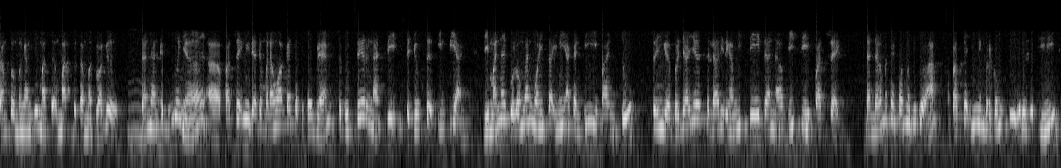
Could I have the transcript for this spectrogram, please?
tanpa mengganggu masa emas bersama keluarga. Hmm. Dan yang keduanya, uh, pasien ini dia ada menawarkan satu program sebutir nasi sejuta impian di mana golongan wanita ini akan dibantu sehingga berjaya selari dengan misi dan uh, visi fast track dan dalam masa yang sama juga ha, pasal ingin berkongsi rezeki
